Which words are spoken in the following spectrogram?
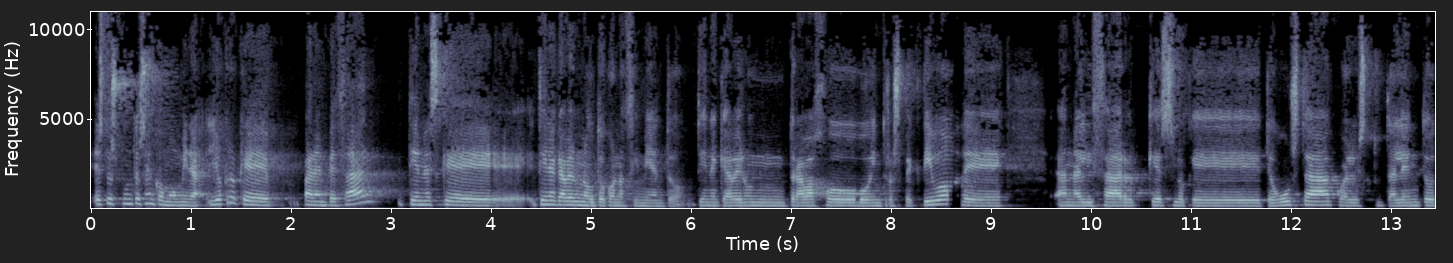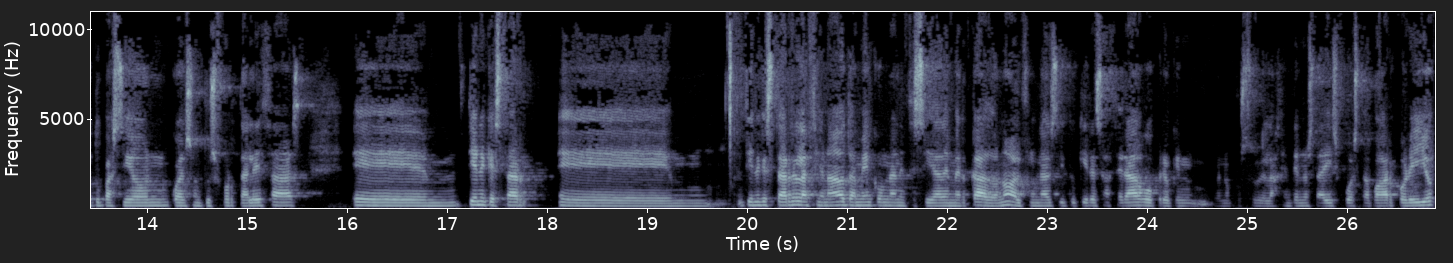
Estos puntos en común, mira, yo creo que para empezar tienes que, tiene que haber un autoconocimiento, tiene que haber un trabajo introspectivo de analizar qué es lo que te gusta, cuál es tu talento, tu pasión, cuáles son tus fortalezas. Eh, tiene que estar eh, tiene que estar relacionado también con una necesidad de mercado, ¿no? Al final, si tú quieres hacer algo, pero que bueno, pues la gente no está dispuesta a pagar por ello,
